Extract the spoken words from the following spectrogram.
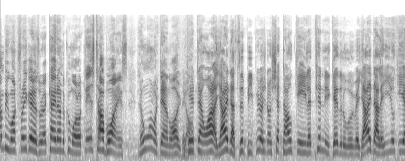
1v1 trade ခဲ့ရဆိုတော့ character တခုမှာတော့ 10 star points လုံးဝတော့တန်သွားပြီတဗျာကယ်တန်သွားတာရလိုက်တာ zippy ပြီးတော့ကျွန်တော် shut down k လည်းဖြစ်နေခဲ့သလိုပဲရလိုက်တာလည်း hero k က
